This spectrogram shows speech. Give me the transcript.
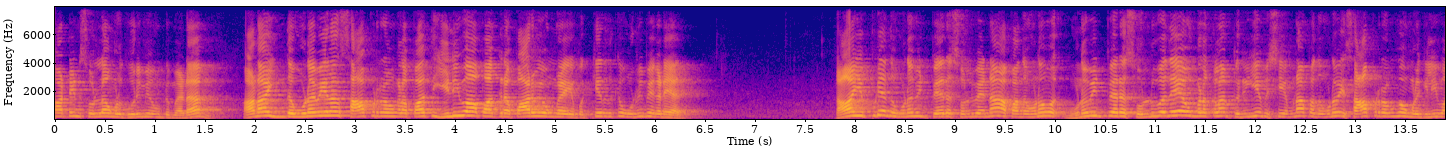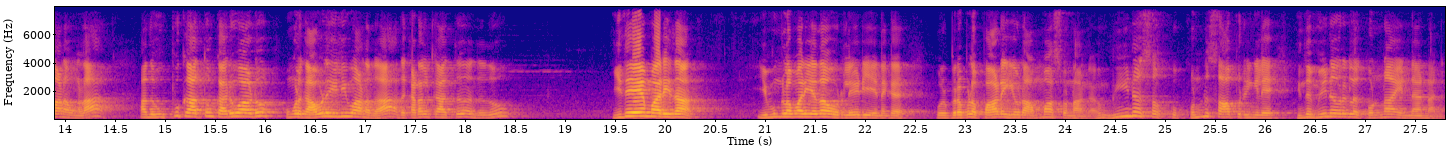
மாட்டேன்னு சொல்ல உங்களுக்கு உரிமை உண்டு மேடம். ஆனால் இந்த உணவையெல்லாம் சாப்பிட்றவங்கள பார்த்து இழிவாக பார்க்குற பார்வை உங்களை வைக்கிறதுக்கு உரிமை கிடையாது. நான் எப்படி அந்த உணவின் பேரை சொல்வேன்னா அப்போ அந்த உணவு உணவின் பேரை சொல்லுவதே உங்களுக்கெல்லாம் பெரிய விஷயம்னா அப்போ அந்த உணவை சாப்பிட்றவங்க உங்களுக்கு இழிவானவங்களா? அந்த உப்பு காத்தும் கருவாடும் உங்களுக்கு அவ்வளோ இழிவானதா? அந்த கடல் காத்து அந்த இதுவும்? இதே மாதிரி தான் இவங்கள மாதிரியே தான் ஒரு லேடி எனக்கு ஒரு பிரபல பாடகியோட அம்மா சொன்னாங்க மீனை ச- கொண்டு சாப்பிட்றீங்களே இந்த மீனவர்களை கொன்னா என்னன்னாங்க?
